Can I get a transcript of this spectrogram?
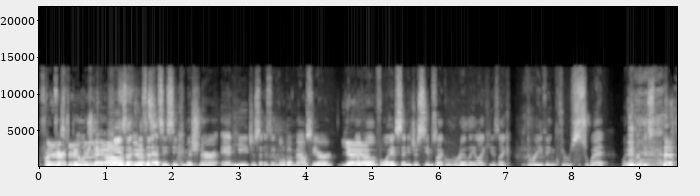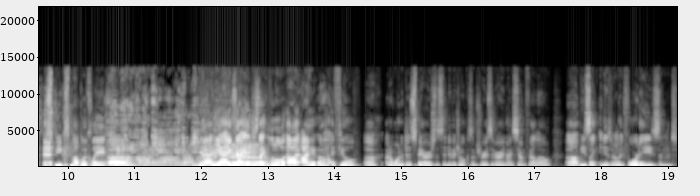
from Ferris Ferris, Bueller's Day Day Off. Off. He's a, yes. he's an SEC commissioner, and he just is a little bit mousier Yeah, of yeah. a voice, and he just seems like really like he's like breathing through sweat whenever he speaks publicly. Um, yeah, yeah, exactly. And just like little, uh, I uh, I feel uh, I don't want to disparage this individual because I'm sure he's a very nice young fellow. Um, he's like in his early 40s, and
